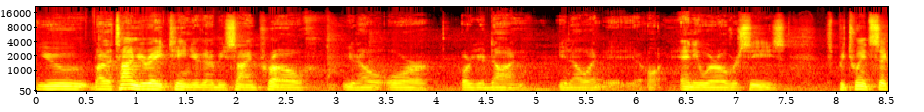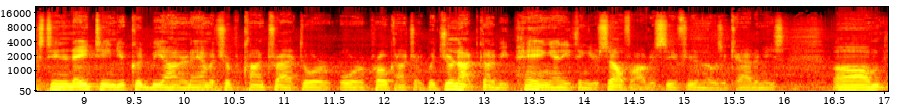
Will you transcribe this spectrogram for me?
you by the time you're 18, you're going to be signed pro, you know, or or you're done, you know, and uh, anywhere overseas. Between 16 and 18, you could be on an amateur contract or, or a pro contract, but you're not going to be paying anything yourself, obviously, if you're in those academies. Um,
